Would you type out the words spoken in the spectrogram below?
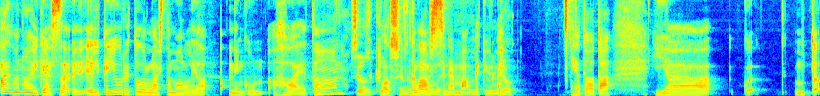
aivan oikeassa. Eli juuri tuollaista mallia niin kuin haetaan. Se on se klassinen, klassinen malli. malli kyllä. Joo. Ja, tuota, ja mutta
